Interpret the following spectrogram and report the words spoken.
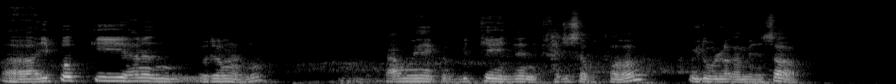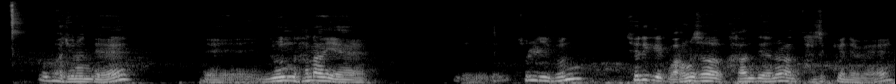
어, 잎뽑기 하는 요령은 나무의 그 밑에 있는 가지서부터 위로 올라가면서 뽑아주는데 에, 눈 하나에 에, 솔잎은 세력이 왕성한 가한 데는 한 다섯 개 내외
